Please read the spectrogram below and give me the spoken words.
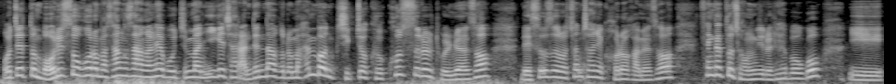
어쨌든 머릿속으로만 상상을 해보지만 이게 잘 안 된다 그러면 한번 직접 그 코스를 돌면서 내 스스로 천천히 걸어가면서 생각도 정리를 해보고 이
